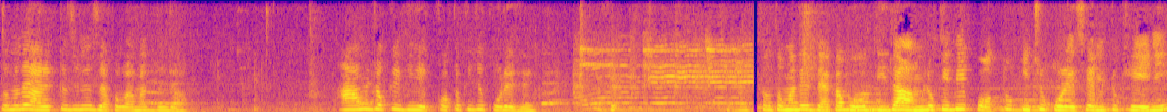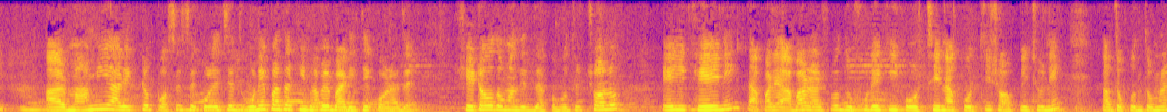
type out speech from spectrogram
তোমাদের আরেকটা জিনিস দেখো, আমার দিদা আম লোকে দিয়ে কত কিছু করেছে। তো তোমাদের দেখাবো, দিদা আমলকি দিয়ে কত কিছু করেছে, আমি একটু খেয়ে নিই। আর মামি আরেকটা প্রসেসে করেছে, ধনে পাতা কীভাবে বাড়িতে করা যায়, সেটাও তোমাদের দেখাবো। তো চলো, এই খেয়ে নিই, তারপরে আবার আসব দুপুরে কি করছি, না করছি সব কিছু নিয়ে। ততক্ষণ তোমরা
